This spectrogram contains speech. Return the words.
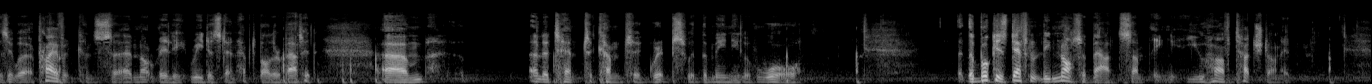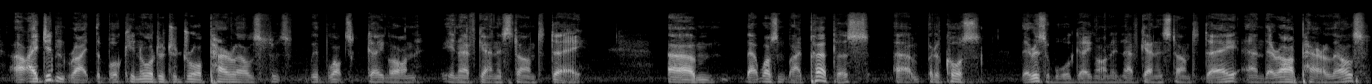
as it were, a private concern, not really, readers don't have to bother about it, um, an attempt to come to grips with the meaning of war. The book is definitely not about something. You half touched on it. Uh, I didn't write the book in order to draw parallels with what's going on in Afghanistan today. Um, that wasn't my purpose, uh, but of course, there is a war going on in Afghanistan today, and there are parallels.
